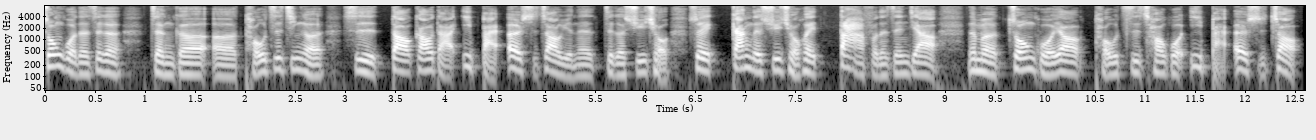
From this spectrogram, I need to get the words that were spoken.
中国的这个整个呃投资金额是到高达一百二十兆元的这个需求，所以钢的需求会大幅的增加哦。那么中国要投资超过一百二十兆。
